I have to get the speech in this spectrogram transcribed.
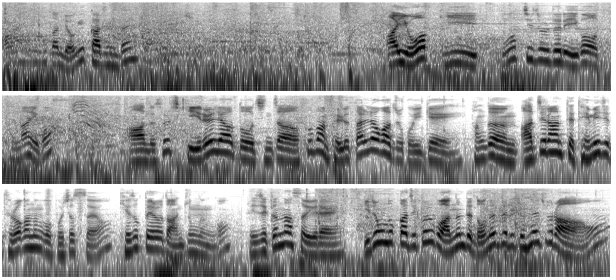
아, 난 여기까지인데 아 이 오합 이 오합 지졸들이 이거 되나 이거? 아 근데 솔직히 이럴려도 진짜 후반 밸류 딸려가지고 이게 방금 아지라한테 데미지 들어가는 거 보셨어요? 계속 때려도 안 죽는 거? 이제 끝났어 이래 이 정도까지 끌고 왔는데 너네들이 좀 해주라 어?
